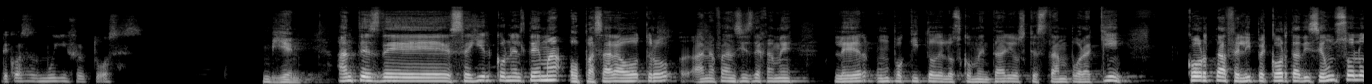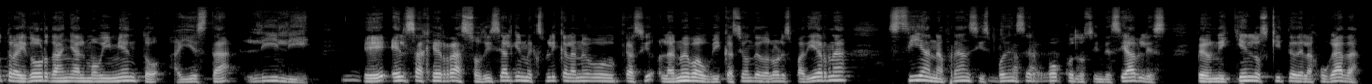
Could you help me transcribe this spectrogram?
de cosas muy infructuosas. Bien, antes de seguir con el tema o pasar a otro, Ana Francis, déjame leer un poquito de los comentarios que están por aquí. Corta, Felipe Corta dice, un solo traidor daña al movimiento. Ahí está Lili. Eh, Elsa Gerrazo dice, ¿alguien me explica la nueva ubicación, la nueva ubicación de Dolores Padierna? Sí, Ana Francis, pueden ser pocos los indeseables, pero ni quien los quite de la jugada.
